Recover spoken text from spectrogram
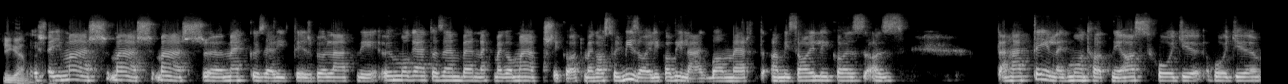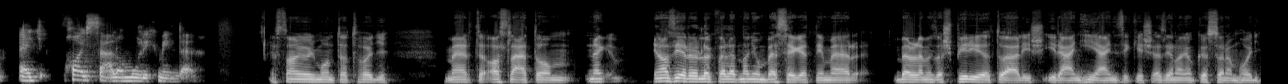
igen. És egy más, más, más megközelítésből látni önmagát az embernek, meg a másikat, meg azt, hogy mi zajlik a világban, mert ami zajlik, az, az tehát tényleg mondhatni azt, hogy, hogy egy hajszálon múlik minden. Ezt nagyon hogy mondtad, hogy mert azt látom, ne, én azért örülök veled nagyon beszélgetni, mert belőlem ez a spirituális irány hiányzik, és ezért nagyon köszönöm, hogy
